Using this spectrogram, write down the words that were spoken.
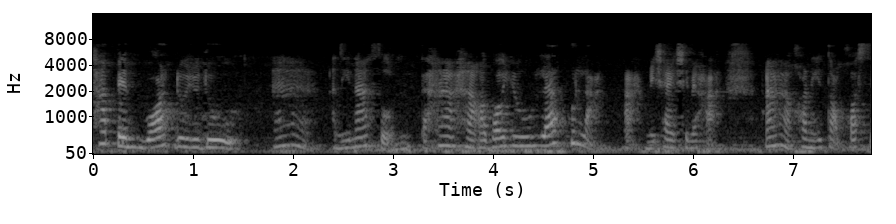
ถ้าเป็น what do you do อ่า อันนี้น่าสน แต่ถ้า how about you แล้วคุณล่ะอะ ไม่ใช่ใช่ไหมคะ อ่า ข้อนี้ตอบข้อ C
